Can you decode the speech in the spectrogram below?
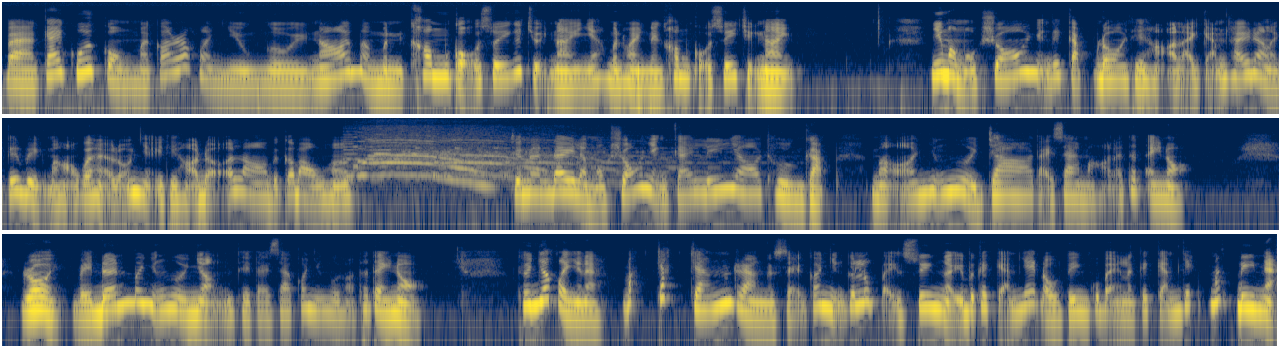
Và cái cuối cùng mà có rất là nhiều người nói mà mình không cổ suý cái chuyện này nha. Mình hoàn toàn không cổ suý chuyện này. Nhưng mà một số những cái cặp đôi thì họ lại cảm thấy rằng là cái việc mà họ quan hệ lỗ nhị thì họ đỡ lo về có bầu hơn cho nên đây là một số những cái lý do thường gặp mà ở những người cho tại sao mà họ lại thích anal rồi, vậy đến với những người nhận thì tại sao có những người họ thích anal thứ nhất là như nè bắt chắc chắn rằng sẽ có những cái lúc bạn suy nghĩ về cái cảm giác đầu tiên của bạn là cái cảm giác mất đi nặng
